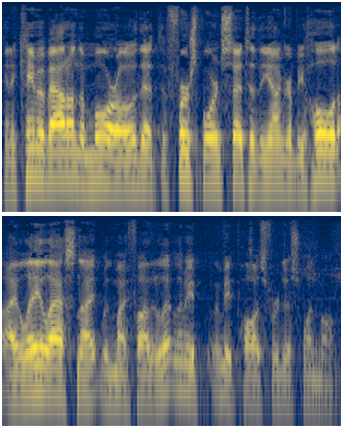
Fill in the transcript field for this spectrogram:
And it came about on the morrow that the firstborn said to the younger, Behold, I lay last night with my father. Let, let me, let me pause for just one moment.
